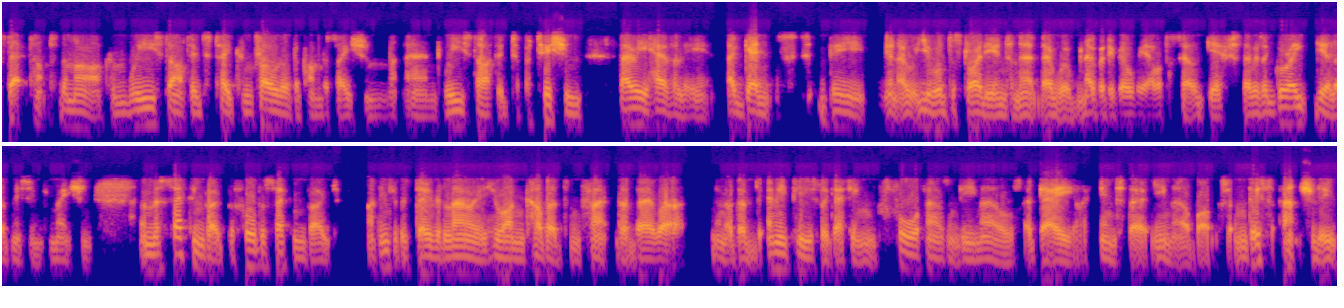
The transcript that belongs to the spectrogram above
stepped up to the mark and we started to take control of the conversation and we started to petition very heavily against the, you know, you will destroy the internet. There will nobody will be able to sell GIFs. There was a great deal of misinformation. And the second vote, before the second vote, I think it was David Lowery who uncovered, in fact, that there were, you know, the MEPs were getting 4,000 emails a day into their email box. And this actually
